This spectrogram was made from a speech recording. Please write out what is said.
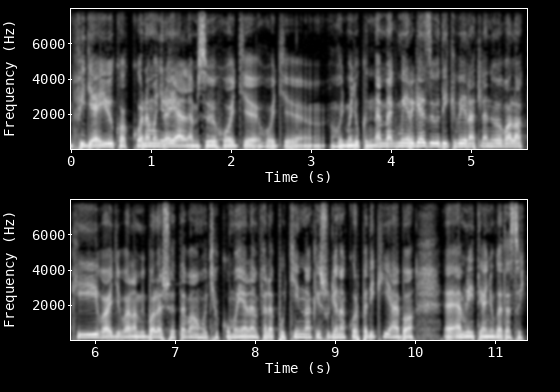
figyeljük, akkor nem annyira jellemző, hogy, hogy, hogy mondjuk nem megmérgeződik véletlenül valaki, vagy valami balesete van, hogyha komoly ellenfele Putyinnak, és ugyanakkor pedig hiába említi a nyugat azt, hogy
